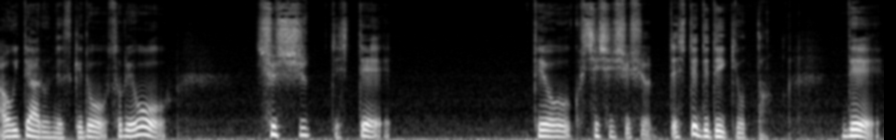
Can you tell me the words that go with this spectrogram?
置いてあるんですけど、それをシュッシュってして、手をシュシュシュシュってして出て行きおったん。で、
